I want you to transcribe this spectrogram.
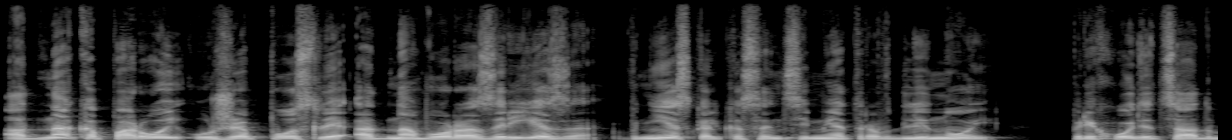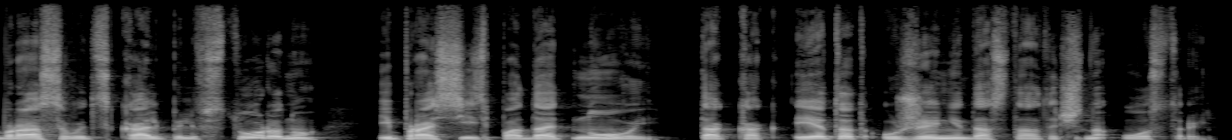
Однако порой уже после одного разреза в несколько сантиметров длиной Приходится отбрасывать скальпель в сторону и просить подать новый, так как этот уже недостаточно острый.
